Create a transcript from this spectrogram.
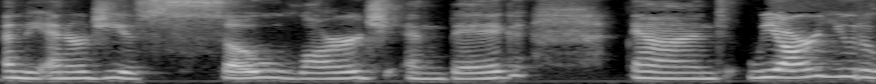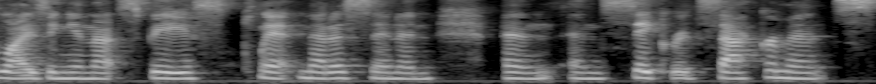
and the energy is so large and big. And we are utilizing in that space plant medicine and and and sacred sacraments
